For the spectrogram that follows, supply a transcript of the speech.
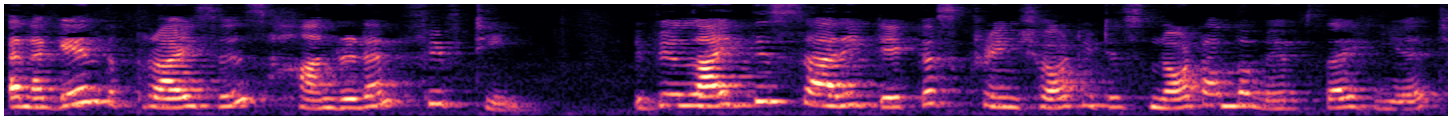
And again, the price is 115. If you like this sari, take a screenshot. It is not on the website yet.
